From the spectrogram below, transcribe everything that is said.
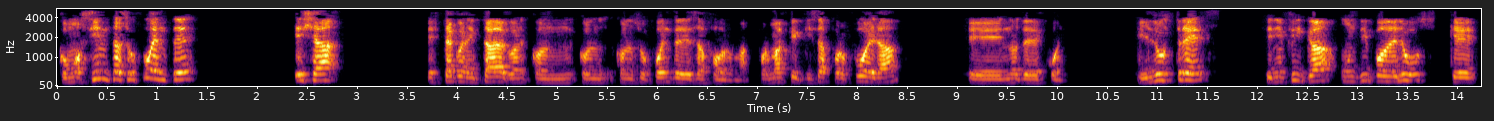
Como siente a su fuente, ella está conectada con, con, con, su fuente de esa forma, por más que quizás por fuera eh, no te des cuenta. Y luz 3 significa un tipo de luz que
